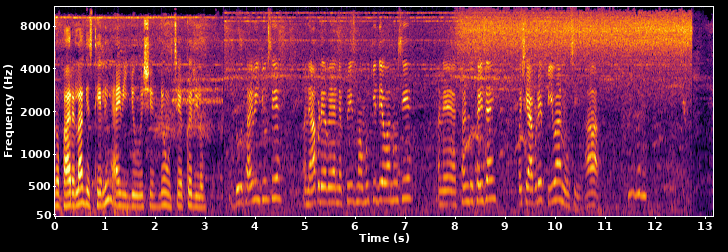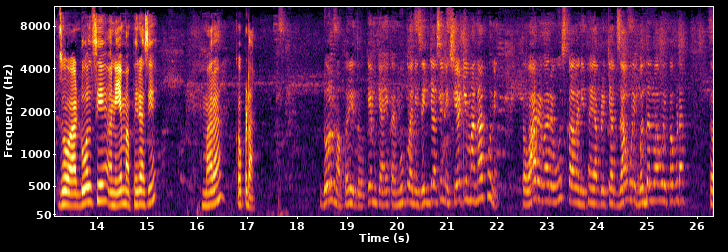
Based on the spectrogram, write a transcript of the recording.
જો, ભારે લાગે છે થેલી. આવી ગયું હશે. લેવું ચેક કરી લઉં. દૂધ આવી ગયું છે અને આપણે હવે એને ફ્રીજમાં મૂકી દેવાનું છે અને ઠંડુ થઈ જાય. પછી આપણે પીવાનું છે. હા. જો, આ ડોલ છે અને એમાં ભર્યા છે મારા કપડાં. ડોલમાં ભરી દઉં. કેમ કે અહીં કાંઈ મૂકવાની જગ્યા છે ને, શેટીમાં નાખું ને, તો વારે વારે ઉસકાવાની થાય. આપણે ક્યાંક જવું હોય, બદલવા હોય કપડાં, તો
